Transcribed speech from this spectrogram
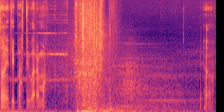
Marstoni tipahti varmaan. Joo.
